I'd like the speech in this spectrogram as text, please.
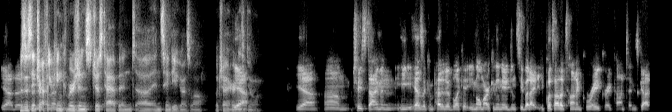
yeah, the, I was gonna say traffic and conversions just happened uh, in San Diego as well, which I heard yeah. is good Yeah, um, Chase Dimond, he has a competitive like an email marketing agency, but I, he puts out a ton of great, great content. He's got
